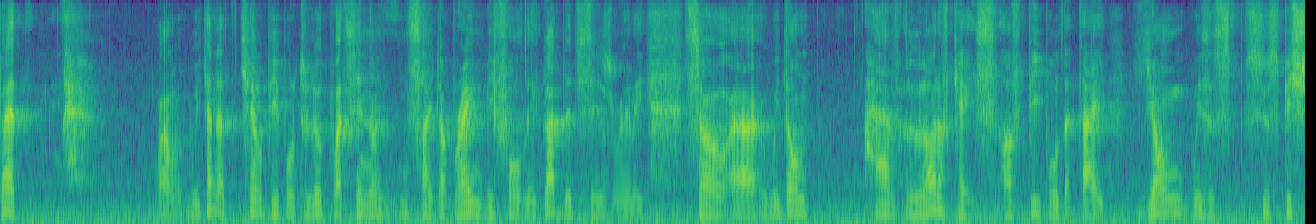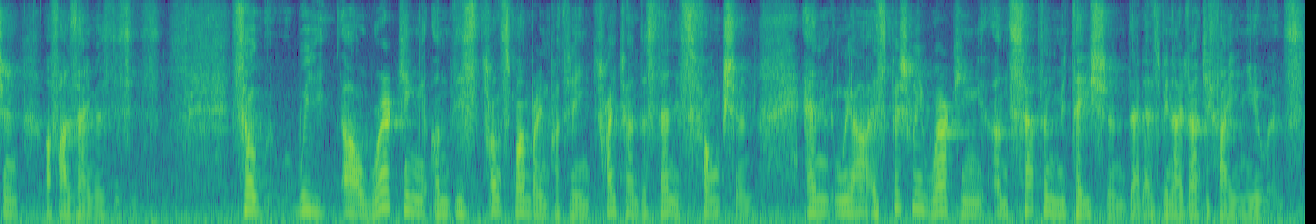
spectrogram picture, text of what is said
but well, we cannot kill people to look what's in, inside their brain before they got the disease, really. So uh, we don't have a lot of cases of people that die young with a suspicion of Alzheimer's disease. So we are working on this transmembrane protein, try to understand its function, and we are especially working on certain mutation that has been identified in humans.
